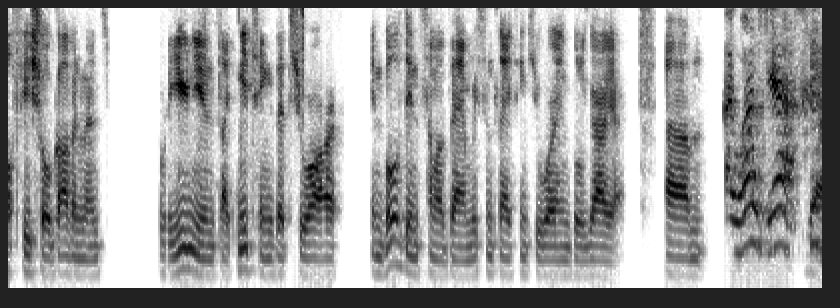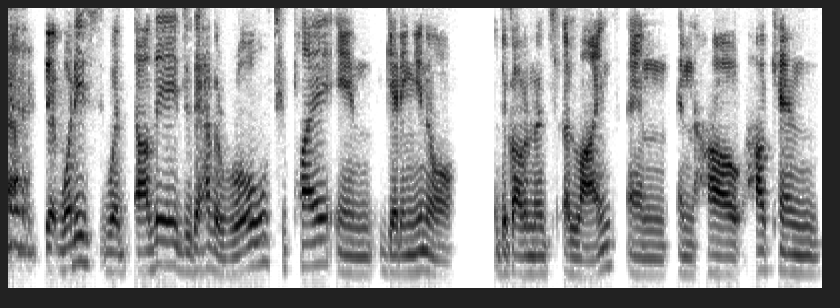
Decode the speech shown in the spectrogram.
official government reunions like meetings that you are involved in some of them. Recently, I think you were in Bulgaria. Um, I was, yeah. yeah. What is what are they? Do they have a role to play in getting you know the government aligned, and and how how can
